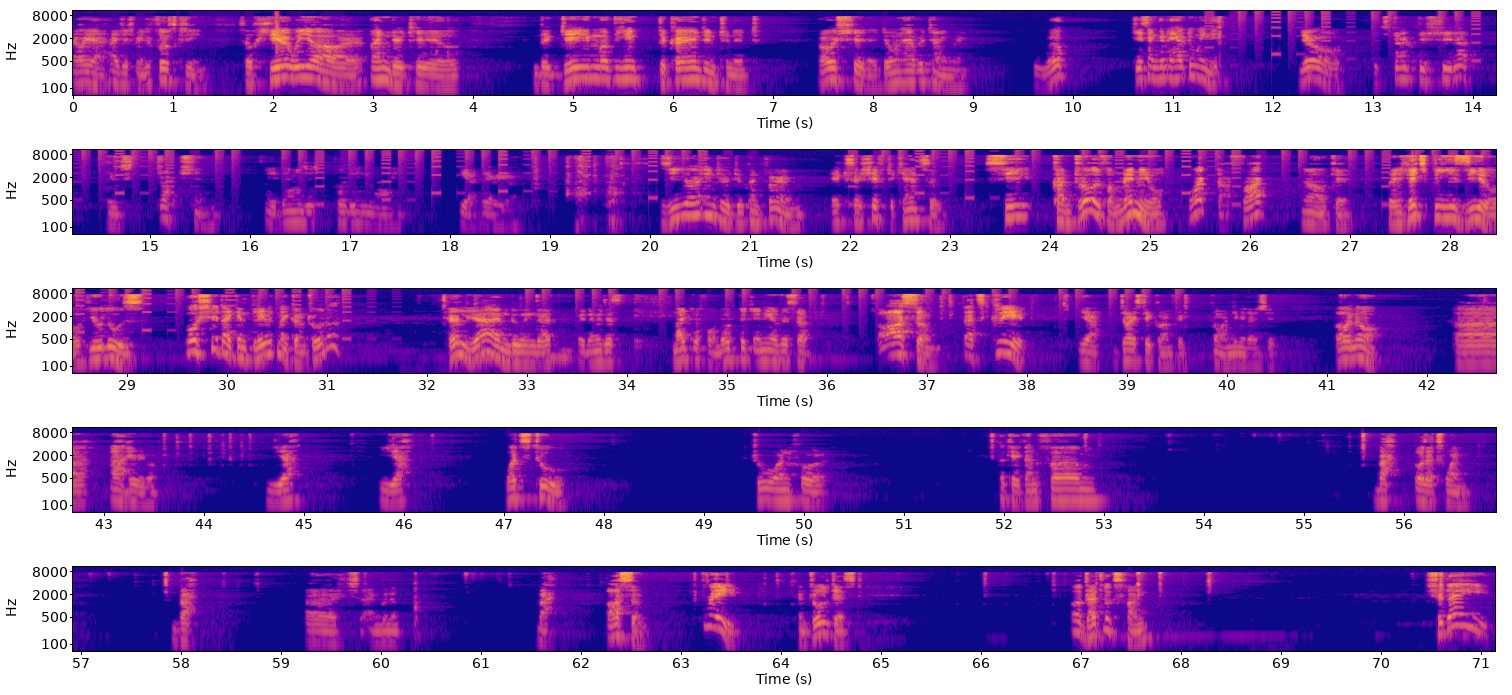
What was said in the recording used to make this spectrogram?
Oh yeah, I just made it full screen. So here we are, Undertale, the game of the the current internet. Oh shit, I don't have a timer. Well, guess I'm gonna have to wing it. Yo, let's start this shit up. Instruction. Hey, let me just put in my. Yeah, there we go. Z or enter to confirm. X or shift to cancel. C control for menu. What the fuck? Oh, okay. When HP is zero, you lose. Oh shit, I can play with my controller? Hell yeah, I'm doing that. Wait, let me just. Microphone, don't pick any of this up. Awesome! That's great! Yeah, joystick config. Come on, give me that shit. Oh no. Uh, ah, here we go. Yeah. Yeah. What's two? Two, one, four. Okay, confirm. Bah. Oh, that's one. Bah. Uh, I'm gonna. Bah. Awesome. Great. Control test. Oh, that looks fun. Should I?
